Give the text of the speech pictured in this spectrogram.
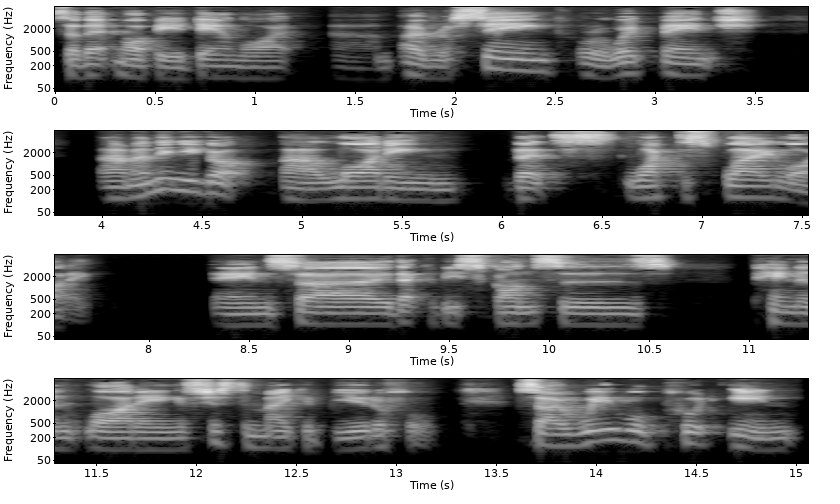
So that might be a downlight um, over a sink or a workbench. Um, and then you got uh, lighting that's like display lighting. And so that could be sconces, pendant lighting. It's just to make it beautiful. So we will put in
